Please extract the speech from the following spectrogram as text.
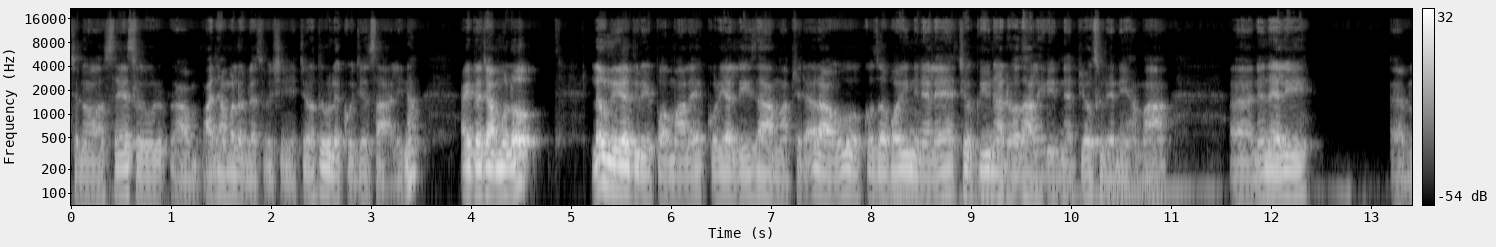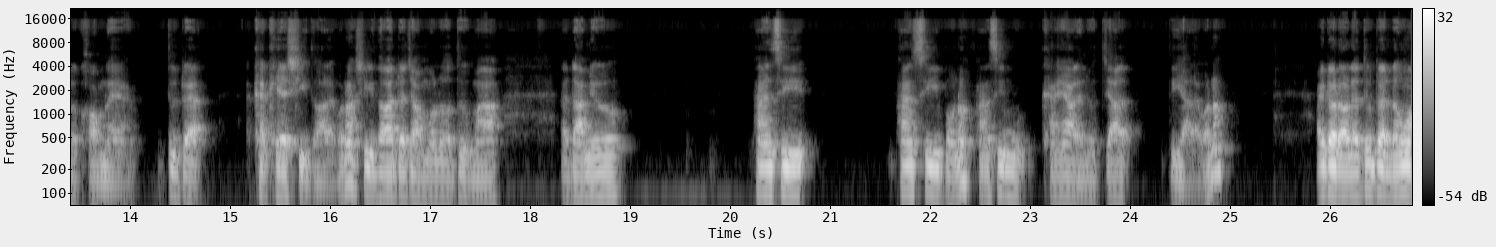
ကျွန်တော်ဆဲဆိုဘာကြောင့်မလုပ်လဲဆိုလို့ရှိရင်ကျွန်တော်သူ့ကိုလည်းကိုချင်းစားရလीနော်အဲ့အတွက်ကြောင့်မို့လို့လုံနေတဲ့သူတွေပေါ်မှာလည်းကိုရီးယားလေးစားမှာဖြစ်တယ်အဲ့ဒါကိုကိုစောဘောကြီးအနေနဲ့လည်းချုပ်ကိနာဒေါသလေးတွေနဲ့ပြောဆိုတဲ့နေရာမှာအဲနည်းနည်းလေးအဲဘယ်လိုခေါ်မလဲသူ့အတွက်အ ခက်ခဲရှိသွားတယ်ပေါ့နော်ရှိသွားတဲ့အတွက်ကြောင့်မို့လို့သူ့မှာဒါမျိုးဖန်စီဖန်စီပေါ့နော်ဖန်စီမှုခံရတယ်လို့ကြားသိရတယ်ပေါ့နော်အဲ့တော့တော့လေသူ့အတွက်လုံးဝ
